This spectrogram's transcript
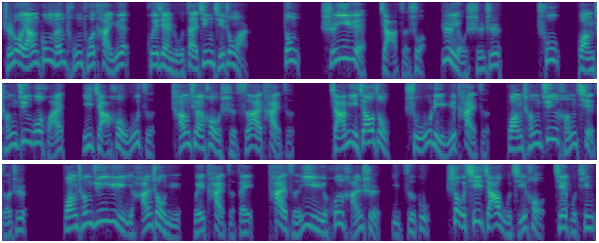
指洛阳宫门同陀叹曰：挥剑汝在荆棘中耳。冬十一月，甲子朔，日有食之。初，广成君郭怀以甲后无子，常劝后使慈爱太子。贾密骄纵，属无礼于太子。广成君恒切责之。广成君欲以韩寿女为太子妃，太子意欲婚韩氏以自固。受妻贾武及后皆不听，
